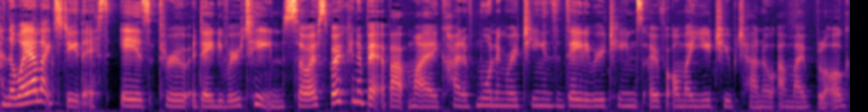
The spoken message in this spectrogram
And the way I like to do this is through a daily routine. So I've spoken a bit about my kind of morning routines and daily routines over on my YouTube channel and my blog,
